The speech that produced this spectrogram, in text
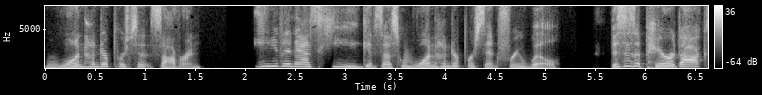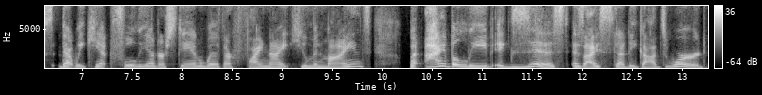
100% sovereign, even as he gives us 100% free will. This is a paradox that we can't fully understand with our finite human minds, but I believe exists as I study God's word.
